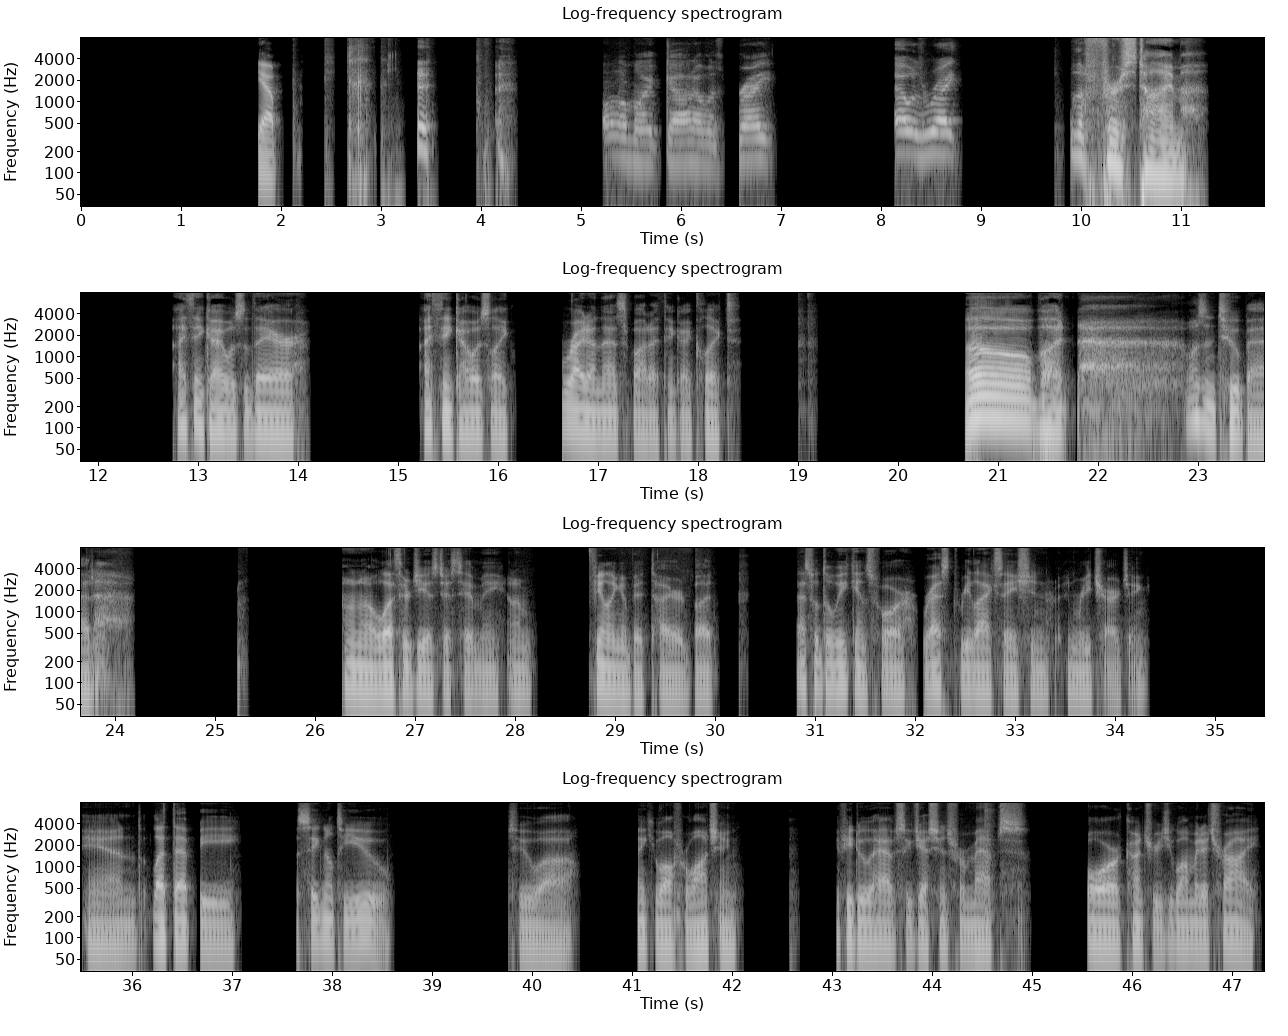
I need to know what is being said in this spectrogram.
Yep. oh my god, I was right. I was right. The first time. I think I was there. I think I was like right on that spot. I think I clicked. Oh, but it wasn't too bad. I don't know. Lethargy has just hit me. I'm feeling a bit tired, but that's what the weekend's for rest, relaxation, and recharging. And let that be a signal to you to uh, thank you all for watching. If you do have suggestions for maps or countries you want me to try,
